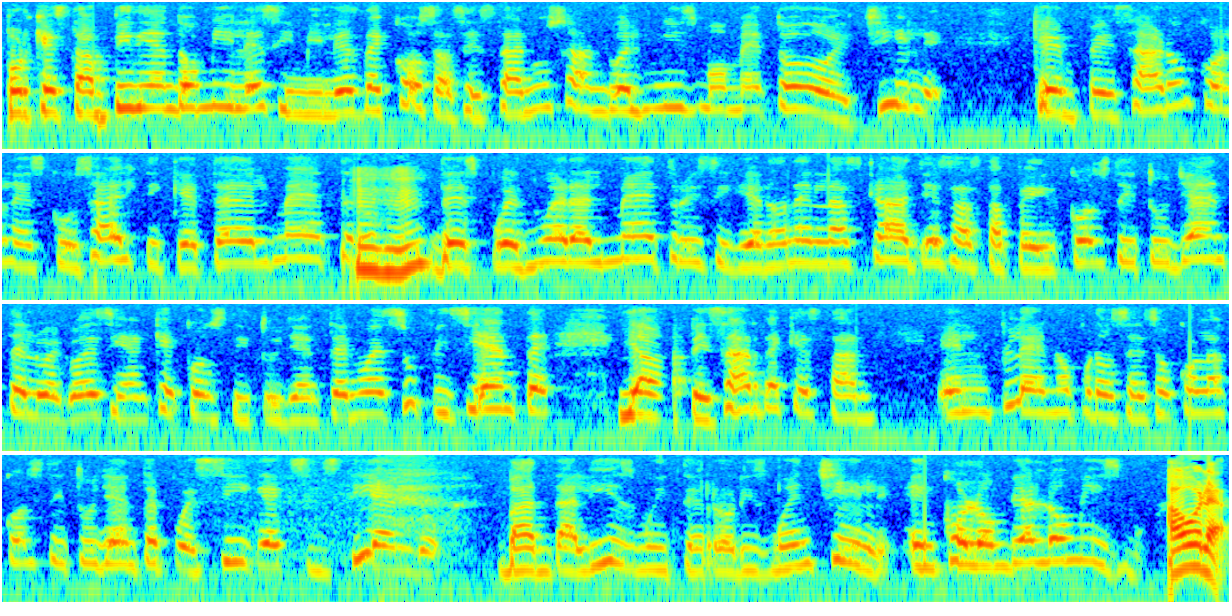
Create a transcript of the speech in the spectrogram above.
porque están pidiendo miles y miles de cosas, están usando el mismo método de Chile que empezaron con la excusa del tiquete del metro, después no era el metro y siguieron en las calles hasta pedir constituyente, luego decían que constituyente no es suficiente y a pesar de que están en pleno proceso con la constituyente, pues sigue existiendo vandalismo y terrorismo en Chile. En Colombia es lo mismo. Ahora,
